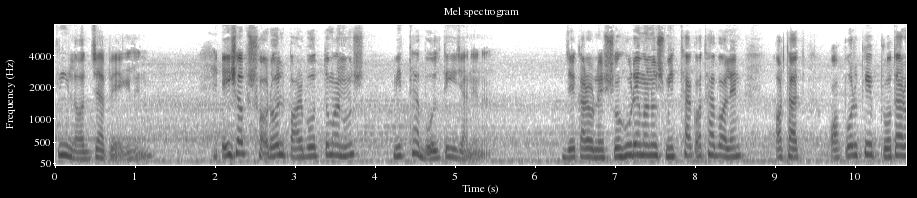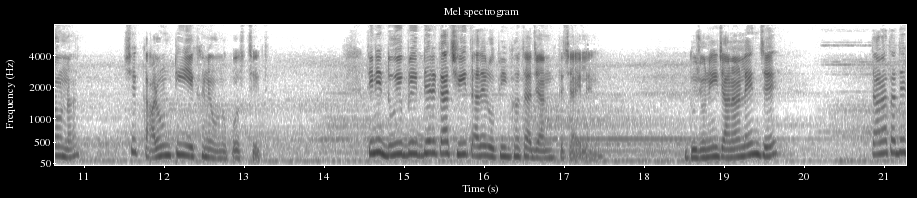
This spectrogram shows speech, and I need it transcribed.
তিনি লজ্জা পেয়ে গেলেন। এইসব সরল পার্বত্য মানুষ মিথ্যা বলতেই জানে না। যে কারণে শহুরে মানুষ মিথ্যা কথা বলেন অর্থাৎ অপরকে প্রতারণা সে কারণটি এখানে অনুপস্থিত। তিনি দুই বৃদ্ধের কাছেই তাদের অভিজ্ঞতা জানতে চাইলেন। দুজনেই জানালেন যে, তারা তাদের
